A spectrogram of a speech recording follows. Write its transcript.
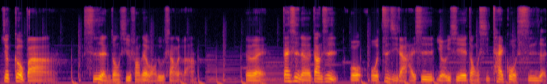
就够把私人东西放在网络上了吧，对不对？但是呢，但是我我自己啦，还是有一些东西太过私人，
